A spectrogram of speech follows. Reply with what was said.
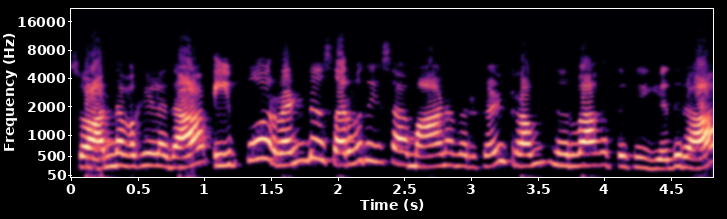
ஸோ அந்த வகையில தான் இப்போ ரெண்டு சர்வதேச மாணவர்கள் ட்ரம்ப் நிர்வாகத்துக்கு எதிராக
